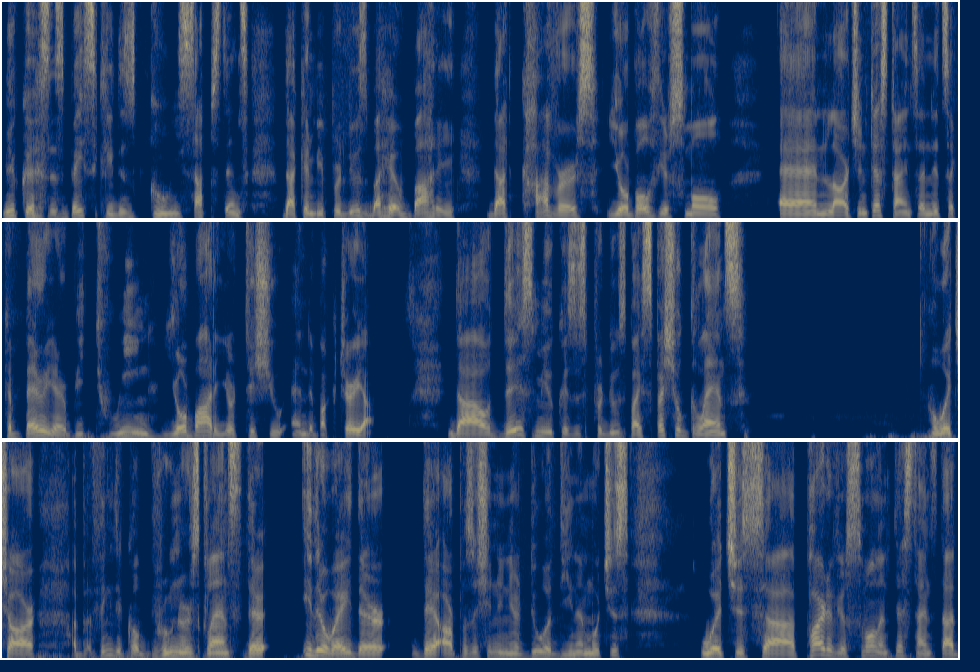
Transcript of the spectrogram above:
Mucus is basically this gooey substance that can be produced by your body that covers your both your small and large intestines. And it's like a barrier between your body, your tissue, and the bacteria. Now, this mucus is produced by special glands, which are, I think they're called Brunner's glands. They're either way, they're they are positioned in your duodenum, which is which is uh, part of your small intestines that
